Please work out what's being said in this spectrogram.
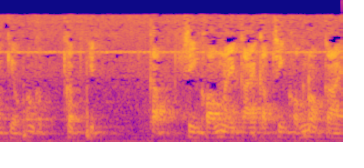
มาเกี่ยวข้องกับกับจิตกับสิ่งของในกายกับสิ่งของนอกกาย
